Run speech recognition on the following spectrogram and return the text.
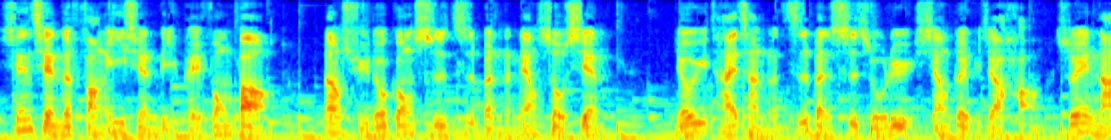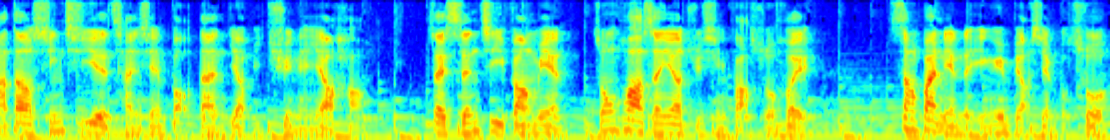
先前的防疫险理赔风暴让许多公司资本能量受限。由于台产的资本市足率相对比较好，所以拿到新企业产险保单要比去年要好。在生技方面，中化生要举行法说会，上半年的营运表现不错。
